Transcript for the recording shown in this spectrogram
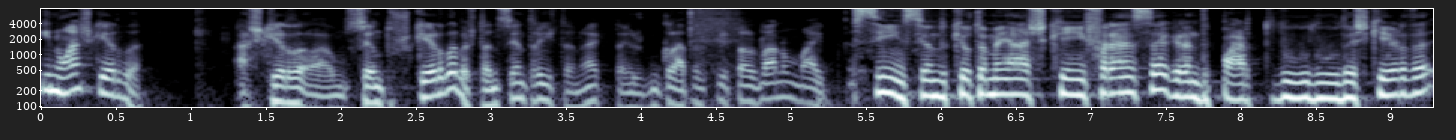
e não há esquerda. À esquerda, há um centro-esquerda bastante centrista, não é? Que tem os democratas cristãos lá no meio. Sim, sendo que eu também acho que em França, grande parte do, do da esquerda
